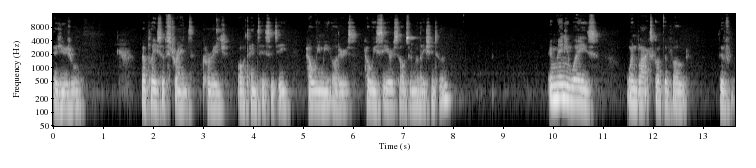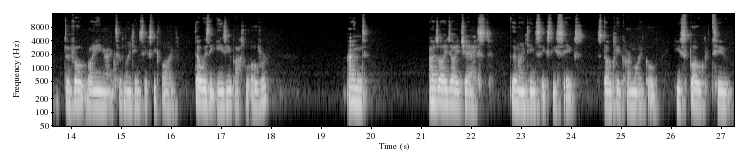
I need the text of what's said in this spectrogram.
as usual. The place of strength, courage, authenticity, how we meet others, how we see ourselves in relation to them. In many ways, when blacks got the vote, the, the Voting Rights Act of 1965, that was the easy battle over. And as I digest the 1966 Stokely Carmichael, he spoke to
